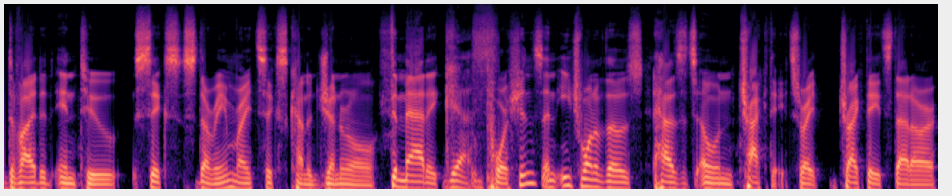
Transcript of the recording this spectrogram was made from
divided into six sdarim, right? Six kind of general thematic yes. portions, and each one of those has its own tractates, right? Tractates that are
